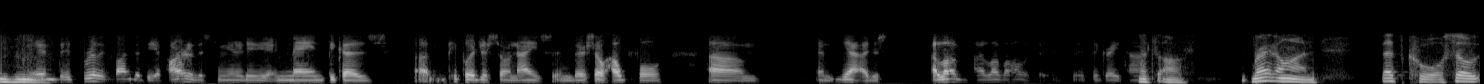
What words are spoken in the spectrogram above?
mm-hmm. And it's really fun to be a part of this community in Maine because uh, people are just so nice and they're so helpful. Um, and yeah, I just I love I love all of it. It's, it's a great time. That's awesome. Right on. That's cool. So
